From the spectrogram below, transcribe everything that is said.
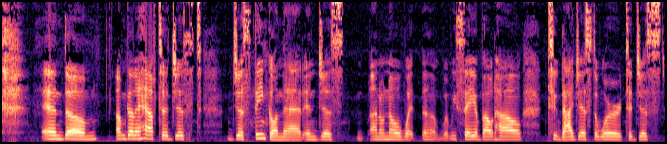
and um, I'm gonna have to just just think on that and just I don't know what uh, what we say about how to digest a word to just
